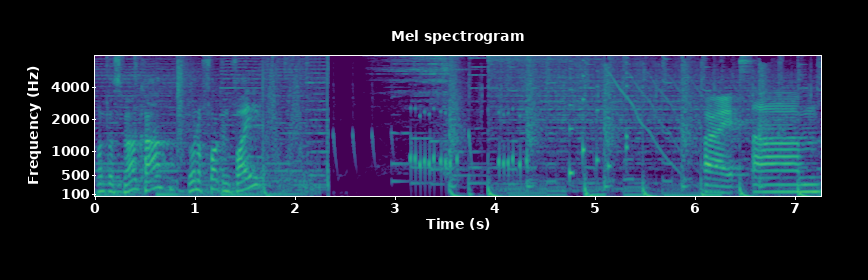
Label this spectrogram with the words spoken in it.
Want the smoke, huh? You wanna fucking fight? Alright, um...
